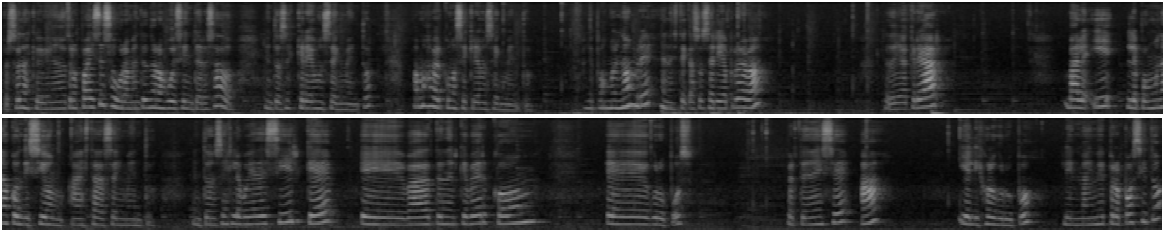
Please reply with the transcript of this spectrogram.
personas que viven en otros países seguramente no les hubiese interesado. Entonces creé un segmento. Vamos a ver cómo se crea un segmento. Le pongo el nombre, en este caso sería prueba. Le doy a crear. Vale, y le pongo una condición a este segmento. Entonces le voy a decir que eh, va a tener que ver con eh, grupos. Pertenece a y elijo el grupo. Lead magnet propósito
